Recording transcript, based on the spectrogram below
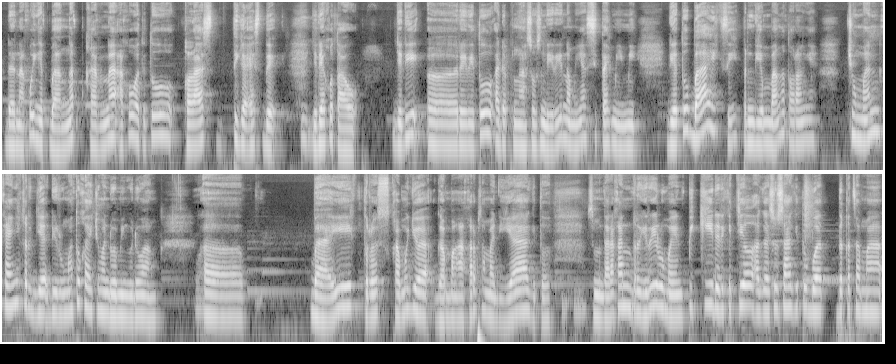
Dan aku inget banget karena aku waktu itu kelas 3 SD. Jadi aku tahu. Jadi eh, Riri tuh ada pengasuh sendiri namanya si Teh Mimi. Dia tuh baik sih, pendiam banget orangnya. Cuman kayaknya kerja di rumah tuh kayak cuman dua minggu doang. Eh, baik, terus kamu juga gampang akrab sama dia gitu. Sementara kan Riri lumayan picky dari kecil, agak susah gitu buat deket sama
